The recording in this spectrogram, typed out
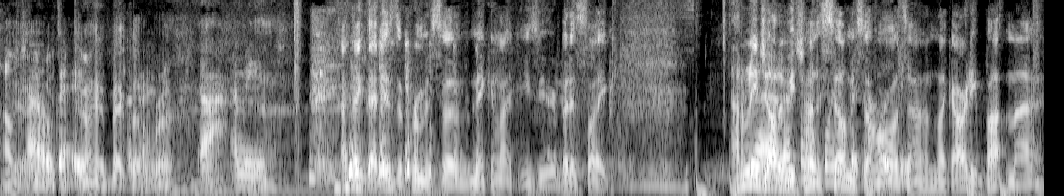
Lazy. I was just Oh, giving you okay. go ahead, backpedal, Okay. bro. Yeah, I mean, I think that is the premise of making life easier, but it's like I don't need Yeah, y'all to be trying to sell point me stuff all the time. Like I already bought my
